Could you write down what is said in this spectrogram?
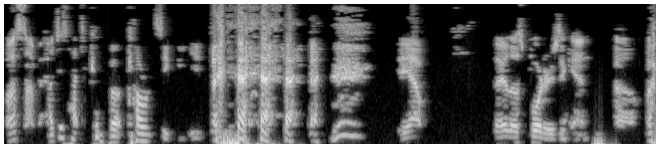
Well, that's not bad. I just had to convert currency for you. yep. There are those borders again. Um,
